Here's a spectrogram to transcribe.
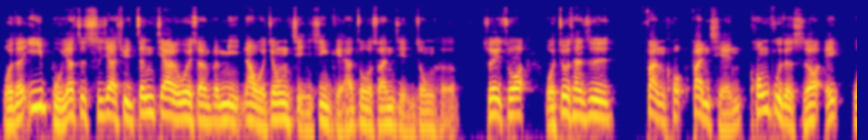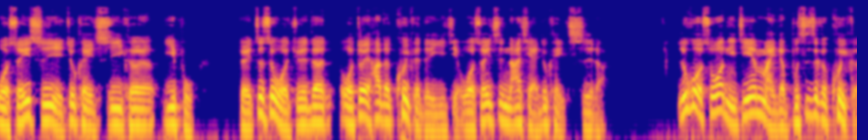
我的伊普要是吃下去增加了胃酸分泌，那我就用碱性给它做酸碱中和。所以说，我就算是饭后饭前空腹的时候，诶，我随时也就可以吃一颗伊普。对，这是我觉得我对它的 Quick 的理解，我随时拿起来就可以吃了。如果说你今天买的不是这个 Quick，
